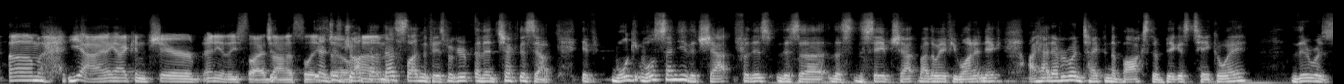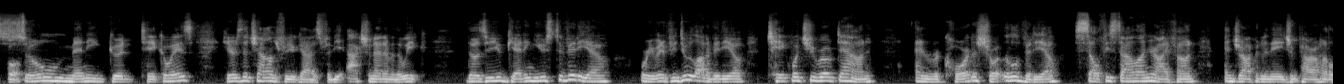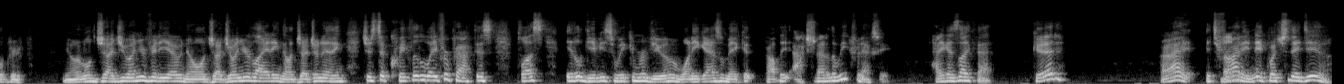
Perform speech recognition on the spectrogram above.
Um, yeah, I, I, can share any of these slides, just, honestly. Yeah, so, just drop um, that, that, slide in the Facebook group, and then check this out. If we'll we'll send you the chat for this this uh this the saved chat by the way, if you want it, Nick. I had everyone type in the box their biggest takeaway. There was cool. so many good takeaways. Here's the challenge for you guys for the action item of the week. Those of you getting used to video, or even if you do a lot of video, take what you wrote down and record a short little video, selfie style on your iPhone, and drop it in the Agent Power Huddle group. No one will judge you on your video. No one will judge you on your lighting. No one will judge you on anything. Just a quick little way for practice. Plus, it'll give you so we can review them. And one of you guys will make it probably action out of the week for next week. How do you guys like that? Good? All right. It's Friday. Nick, what should they do?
